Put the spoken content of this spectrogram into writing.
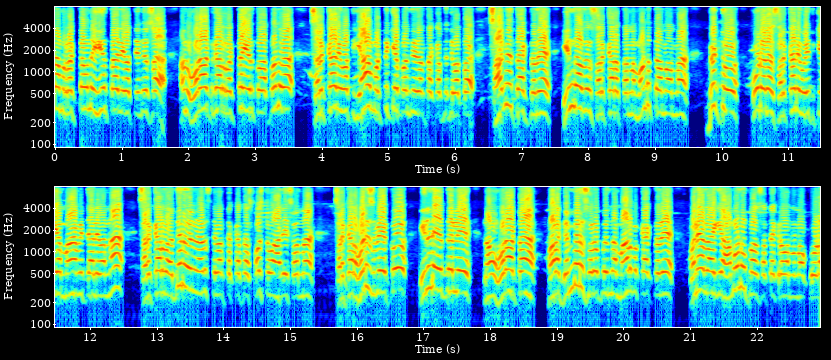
ನಮ್ಮ ರಕ್ತವನ್ನ ಹೀರ್ತಾ ಇದೆ ಇವತ್ತಿನ ದಿವಸ. ಅಂದ್ರೆ ಹೋರಾಟಗಾರ ರಕ್ತ ಇರ್ತದಪ್ಪ ಅಂದ್ರೆ ಸರ್ಕಾರ ಇವತ್ತು ಯಾವ ಮಟ್ಟಕ್ಕೆ ಬಂದಿದೆ ಅಂತಕ್ಕಂಥದ್ದು ಇವತ್ತು ಸಾಬೀತಾಗ್ತದೆ. ಇನ್ನಾದ್ರೂ ಸರ್ಕಾರ ತನ್ನ ಮಂಡುತನವನ್ನ ಬಿಟ್ಟು ಕೂಡಲೇ ಸರ್ಕಾರಿ ವೈದ್ಯಕೀಯ ಮಹಾವಿದ್ಯಾಲಯವನ್ನ ಸರ್ಕಾರದ ಅಧೀನದಲ್ಲಿ ನಡೆಸ್ತೇವೆ ಅಂತಕ್ಕಂಥ ಸ್ಪಷ್ಟವಾದ ಆದೇಶವನ್ನ ಸರ್ಕಾರ ಹೊರಡಿಸಬೇಕು. ಇಲ್ಲದೆ ಇದ್ದಲ್ಲಿ ನಾವು ಹೋರಾಟ ಬಹಳ ಗಂಭೀರ ಸ್ವರೂಪದಿಂದ ಮಾಡಬೇಕಾಗ್ತದೆ. ಕೊನೆಯದಾಗಿ ಅಮನು ಉಪ ಸತ್ಯಾಗ್ರಹವನ್ನು ನಾವು ಕೂಡ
